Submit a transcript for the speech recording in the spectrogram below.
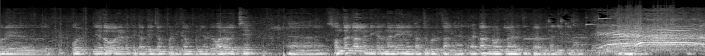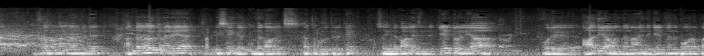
ஒரு ஒரு ஏதோ ஒரு இடத்துக்கு அப்படியே ஜம்ப் பண்ணி ஜம்ப் பண்ணி அப்படி வர வச்சு சொந்த காலில் நிற்கிற நிறைய எங்க கற்றுக் கொடுத்தாங்க. ரெக்கார்ட் நோட்லாம் எடுத்துட்டு போய் அப்படி தான் நிற்கணும் ஸோ அதனால வந்துட்டு அந்த அளவுக்கு நிறைய விஷயங்கள் இந்த காலேஜ் கற்றுக் கொடுத்துருக்கு. ஸோ இந்த காலேஜ் இந்த கேட் வழியாக ஒரு ஆதியாக வந்தேன்னா இந்த கேட்லேருந்து போகிறப்ப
